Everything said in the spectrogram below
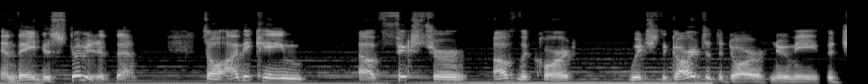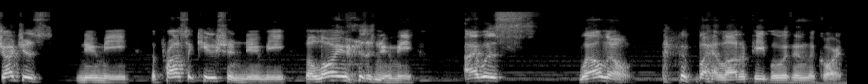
and they distributed them. So I became a fixture of the court, which the guards at the door knew me, the judges knew me, the prosecution knew me, the lawyers knew me. I was well known by a lot of people within the court.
